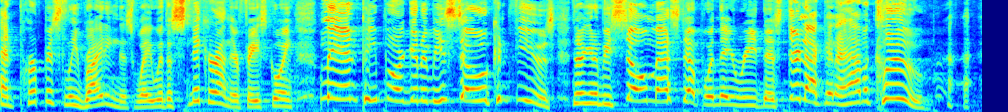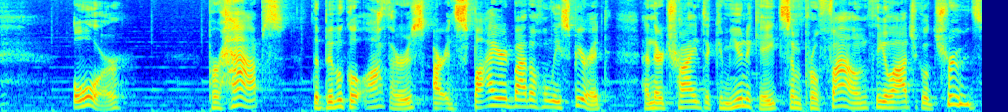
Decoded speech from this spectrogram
and purposely writing this way with a snicker on their face, going, Man, people are going to be so confused. They're going to be so messed up when they read this. They're not going to have a clue. or perhaps the biblical authors are inspired by the Holy Spirit and they're trying to communicate some profound theological truths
